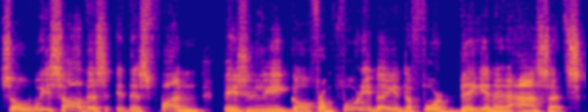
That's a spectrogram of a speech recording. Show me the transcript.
So we saw this this fund basically go from 40 million to 4 billion in assets.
